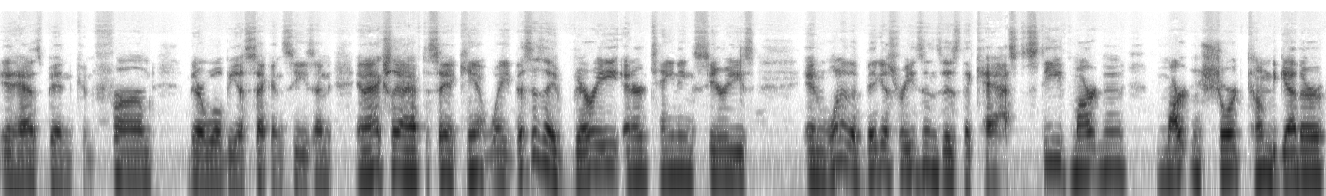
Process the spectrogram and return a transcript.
it has been confirmed there will be a second season. And actually, I have to say, I can't wait. This is a very entertaining series. And one of the biggest reasons is the cast Steve Martin, Martin Short come together.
